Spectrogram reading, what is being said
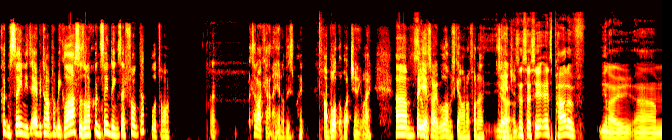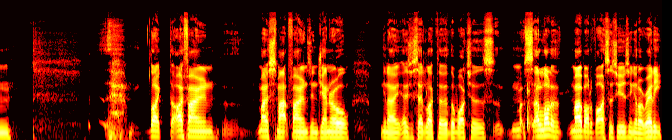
couldn't see anything. Every time I put my glasses on, I couldn't see things. They fogged up all the time. I, I said, I can't handle this, mate. I bought the watch anyway. Um, but So- yeah, sorry, Will, I'm just going off on a yeah, I was tangent. going to say, see, it's part of you know, um, like the iPhone, most smartphones in general. You know, as you said, like the the watches, a lot of mobile devices using it already.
